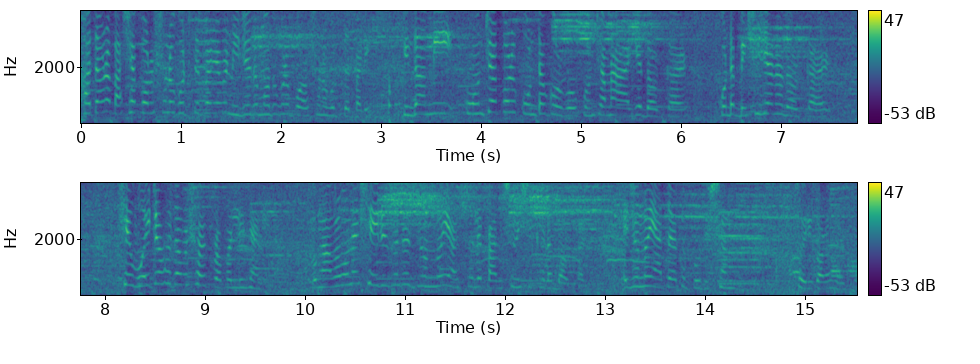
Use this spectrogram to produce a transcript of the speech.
হয়তো আমরা বাসায় পড়াশোনা করতে পারি, আমরা নিজেদের মতো করে পড়াশোনা করতে পারি, কিন্তু আমি কোনটার পরে কোনটা করব, কোনটা আমার আগে দরকার, কোনটা বেশি জানা দরকার সেই ওয়েটা হয়তো আমরা সবাই প্রপারলি জানি। এবং আমার মনে হয় সেই রিজনের জন্যই আসলে প্রাতিষ্ঠানিক শিক্ষাটা দরকার। এই জন্যই এত এত প্রতিষ্ঠান তৈরি করা হয়েছে।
